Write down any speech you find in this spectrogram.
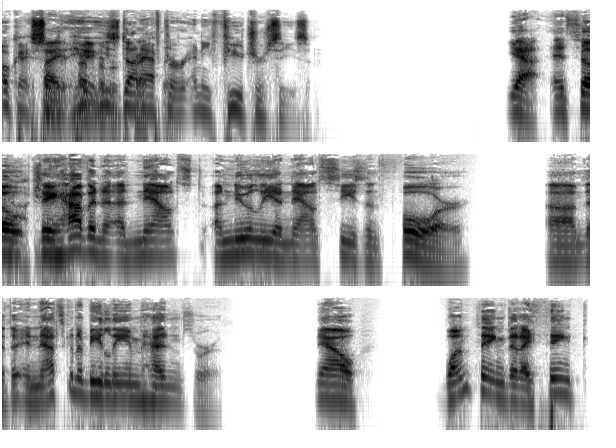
Okay, so I he's done correctly. after any future season. Yeah, and so Gotcha. they haven't announced a newly announced season four, um, that and that's going to be Liam Hemsworth. Now, one thing that I think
